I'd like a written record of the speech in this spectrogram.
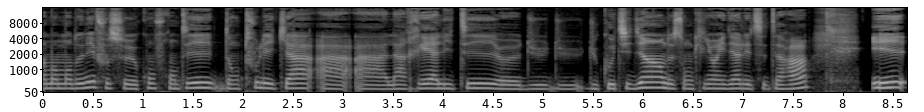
un moment donné, il faut se confronter dans tous les cas à, la réalité du, quotidien, de son client idéal, etc. Et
